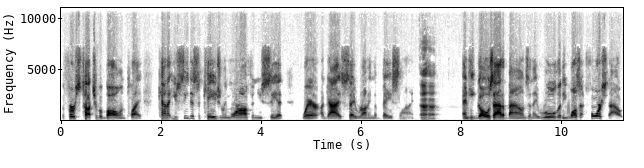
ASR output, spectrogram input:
the first touch of a ball in play. Kind of you see this occasionally. More often you see it where a guy's say running the baseline uh huh. and he goes out of bounds and they rule that he wasn't forced out.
